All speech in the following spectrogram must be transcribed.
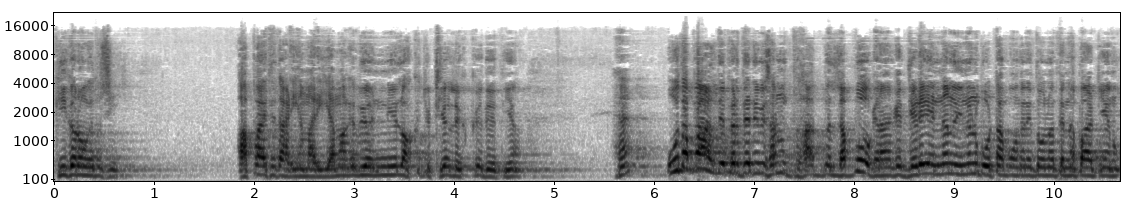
ਕੀ ਕਰੋਗੇ ਤੁਸੀਂ? ਆਪਾਂ ਇੱਥੇ ਤਾੜੀਆਂ ਮਾਰੀ ਜਾਵਾਂਗੇ ਵੀ ਇੰਨੀ ਲੱਖ ਚਿੱਠੀਆਂ ਲਿਖ ਕੇ ਦੇਤੀਆਂ। ਹੈ? ਉਹ ਤਾਂ ਭਾਲਦੇ ਫਿਰਦੇ ਨੇ ਵੀ ਸਾਨੂੰ ਲੱਭੋ ਕਰਾਂਗੇ ਜਿਹੜੇ ਇਹਨਾਂ ਨੂੰ ਇਹਨਾਂ ਨੂੰ ਵੋਟਾਂ ਪਾਉਂਦੇ ਨੇ ਦੋਨਾਂ ਤਿੰਨਾਂ ਪਾਰਟੀਆਂ ਨੂੰ।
